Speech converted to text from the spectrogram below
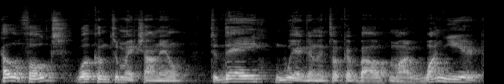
Hello folks, welcome to my channel. Today we are going to talk about my one year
